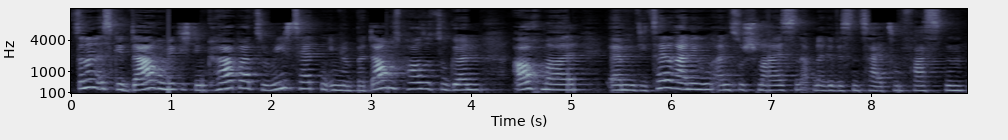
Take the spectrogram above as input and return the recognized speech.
sondern es geht darum, wirklich den Körper zu resetten, ihm eine Verdauungspause zu gönnen, auch mal ähm, die Zellreinigung anzuschmeißen ab einer gewissen Zeit zum Fasten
